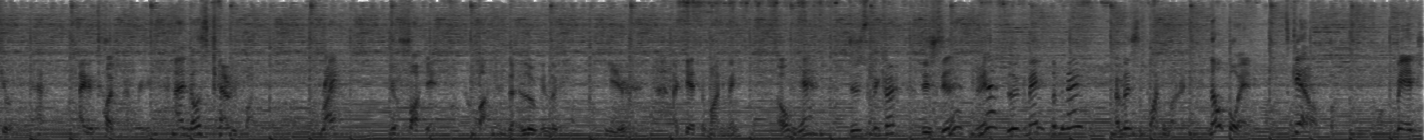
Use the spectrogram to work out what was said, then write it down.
kill me, man. I can touch ring. I know scary money, right? You're fucking. Fuck, look, look, here. I get the money, man. Oh, yeah? This speaker? Do you see that? Yeah, look at me, look at me. I'm Mr. Fucking money. No go anymore. Get out, bitch.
